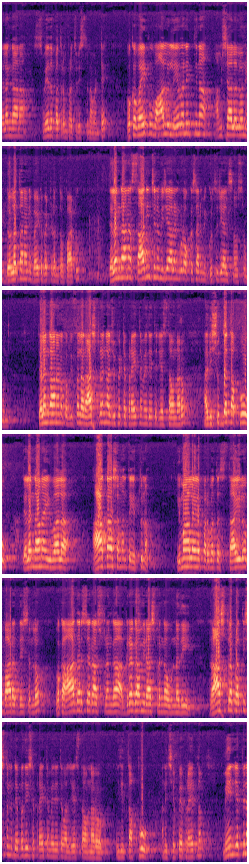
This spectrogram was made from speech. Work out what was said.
తెలంగాణ స్వేదపత్రం ప్రచురిస్తున్నామంటే ఒకవైపు వాళ్ళు లేవనెత్తిన అంశాలలోని డొల్లతనాన్ని బయటపెట్టడంతో పాటు తెలంగాణ సాధించిన విజయాలను కూడా ఒక్కసారి మీకు గుర్తు చేయాల్సిన అవసరం ఉంది. తెలంగాణను ఒక విఫల రాష్ట్రంగా చూపెట్టే ప్రయత్నం ఏదైతే చేస్తా ఉన్నారో అది శుద్ధ తప్పు. తెలంగాణ ఇవాళ ఆకాశమంత ఎత్తున హిమాలయ పర్వత స్థాయిలో భారతదేశంలో ఒక ఆదర్శ రాష్ట్రంగా అగ్రగామి రాష్ట్రంగా ఉన్నది. రాష్ట్ర ప్రతిష్టను దెబ్బతీసే ప్రయత్నం ఏదైతే వాళ్ళు చేస్తూ ఉన్నారో ఇది తప్పు అని చెప్పే ప్రయత్నం. మేం చెప్పిన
